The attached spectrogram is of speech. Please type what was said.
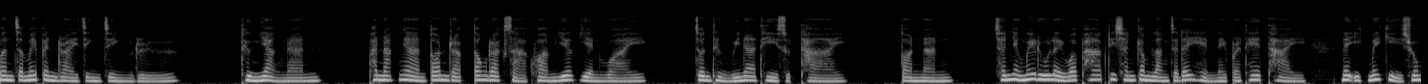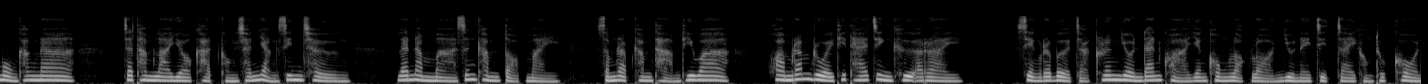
มันจะไม่เป็นไรจริง ๆ หรือ ถึงอย่างนั้น พนักงานต้อนรับต้องรักษาความเยือกเย็นไว้ จนถึงวินาทีสุดท้าย ตอนนั้น ฉันยังไม่รู้เลยว่าภาพที่ฉันกำลังจะได้เห็นในประเทศไทย ในอีกไม่กี่ชั่วโมงข้างหน้า จะทำลายยอขัดของฉันอย่างสิ้นเชิง และนำมาซึ่งคำตอบใหม่สำหรับคำถามที่ว่า ความร่ำรวยที่แท้จริงคืออะไร เสียงระเบิดจากเครื่องยนต์ด้านขวายังคงหลอกหลอนอยู่ในจิตใจของทุกคน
